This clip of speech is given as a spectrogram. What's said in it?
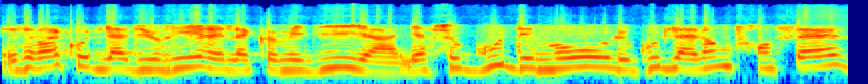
c'est vrai qu'au-delà du rire et de la comédie, il y, a, il y a, ce goût des mots, le goût de la langue française,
